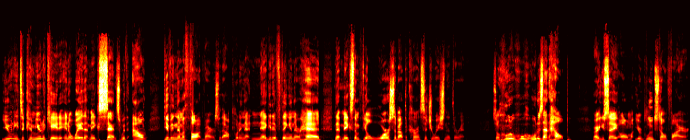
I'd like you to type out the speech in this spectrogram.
You need to communicate it in a way that makes sense without giving them a thought virus, without putting that negative thing in their head that makes them feel worse about the current situation that they're in. So, who, who, who does that help? Right? You say, oh, your glutes don't fire.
